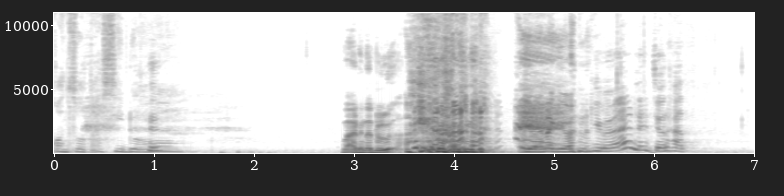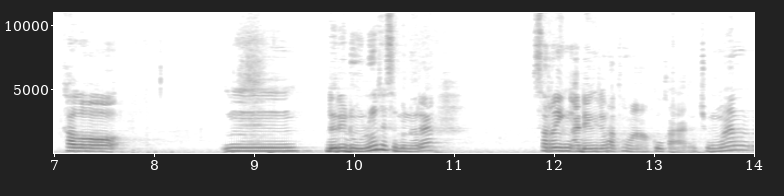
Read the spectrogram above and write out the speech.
mau konsultasi dong. Mbak Arinta dulu. gimana gimana? Gimana curhat? Kalau hmm, dari dulu sih sebenarnya sering ada yang curhat sama aku kan. Cuman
